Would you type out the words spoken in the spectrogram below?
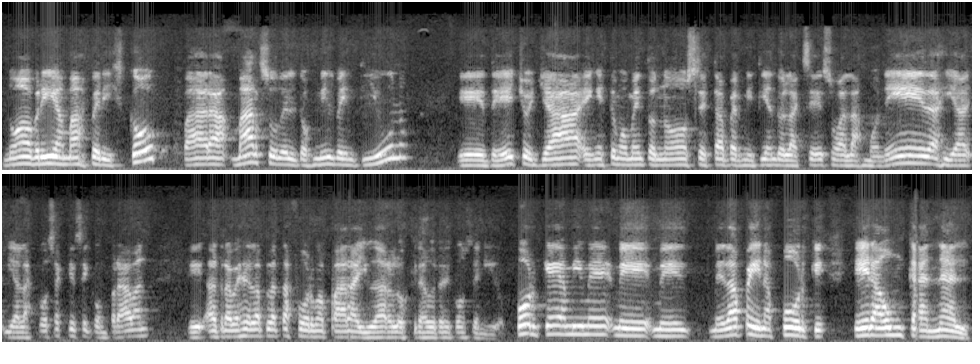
no habría más Periscope para marzo del 2021. de hecho, ya en este momento no se está permitiendo el acceso a las monedas y a, y a las cosas que se compraban eh, a través de la plataforma para ayudar a los creadores de contenido. Porque a mí me, me, da pena porque era un canal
